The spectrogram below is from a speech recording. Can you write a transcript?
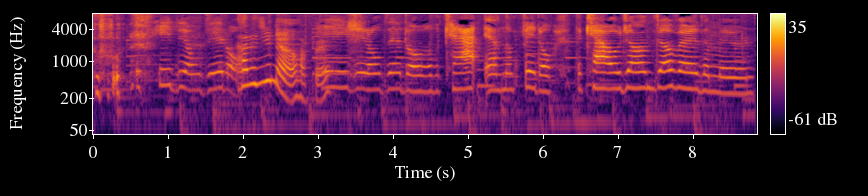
Hey diddle diddle. how did you know, Harper? Hey diddle diddle, the cat and the fiddle. The cow jumped over the moon.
